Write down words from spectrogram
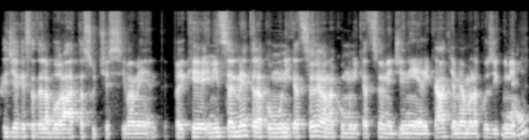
strategia che è stata elaborata successivamente, perché inizialmente la comunicazione era una comunicazione generica, chiamiamola così, quindi okay.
